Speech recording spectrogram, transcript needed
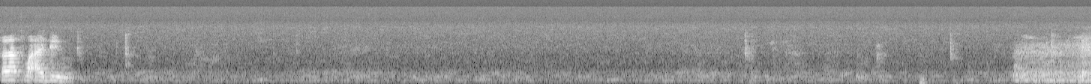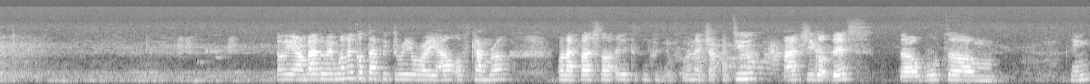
So that's what I do. Oh yeah, and by the way, when I got that victory royale off camera, when I first started, when I to you, I actually got this, the water um, thing.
